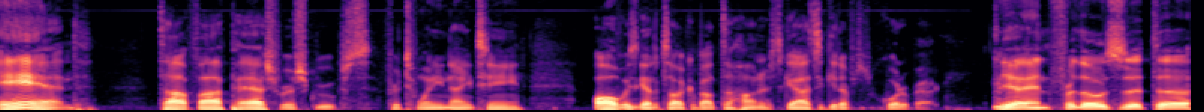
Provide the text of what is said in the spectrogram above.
and top five pass rush groups for 2019. Always got to talk about the hunters, guys to get up to the quarterback. Yeah, and for those that uh,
